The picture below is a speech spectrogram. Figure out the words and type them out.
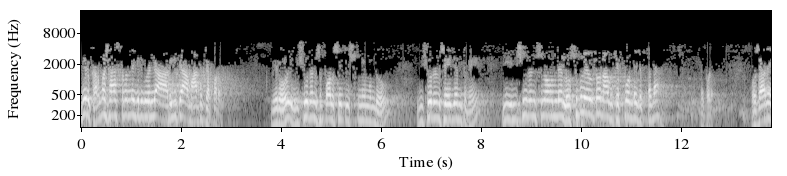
మీరు కర్మశాస్త్రం దగ్గరికి వెళ్ళి ఆ అడిగితే ఆ మాట చెప్పరు. మీరు ఇన్సూరెన్స్ పాలసీ తీసుకునే ముందు ఇన్సూరెన్స్ ఏజెంట్ని ఈ ఇన్సూరెన్స్లో ఉండే లొసుగులు ఏమిటో నాకు చెప్పు అంటే చెప్తాడా? చెప్పడు. ఒకసారి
